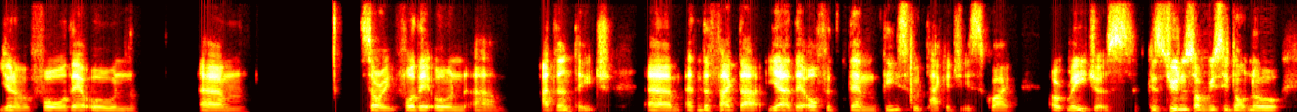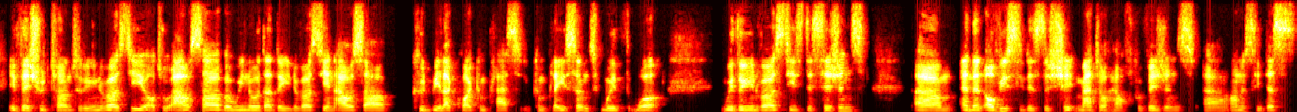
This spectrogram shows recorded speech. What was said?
you know, for their own, um, sorry, for their own um, advantage. Um, and the fact that, yeah, they offered them these food packages is quite outrageous because students obviously don't know if they should turn to the university or to AUSA, but we know that the university and AUSA could be like quite complacent with what with the university's decisions. Um, and then obviously there's the shit mental health provisions. Uh, honestly, this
